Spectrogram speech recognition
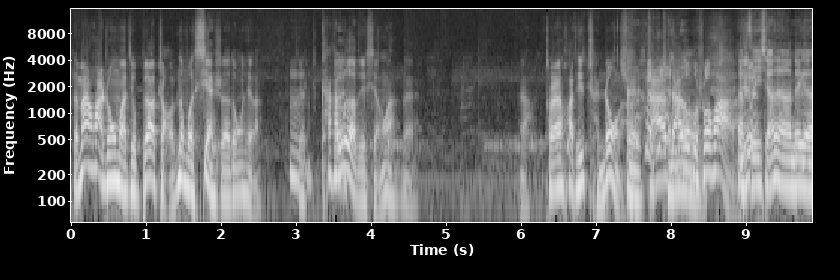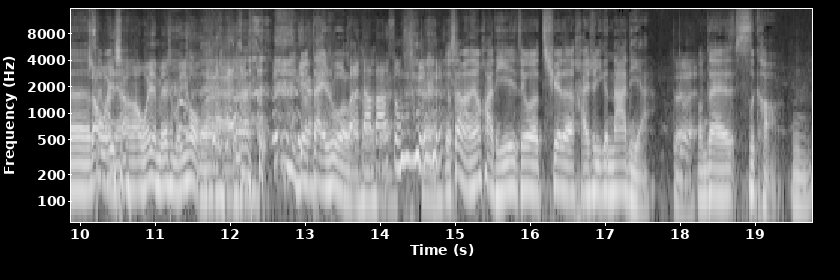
在漫画中嘛，就不要找那么现实的东西了，就嗯，看看乐子就行了。对。哎呀，突然话题沉重了，是大家大家都不说话了。但仔细想想，这个只要赛马娘我一想啊，我也没什么用。哎 又带入把了。大巴送去。对有赛马娘话题，结果缺的还是一个 Nadia。对。对。我们在思考，嗯。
